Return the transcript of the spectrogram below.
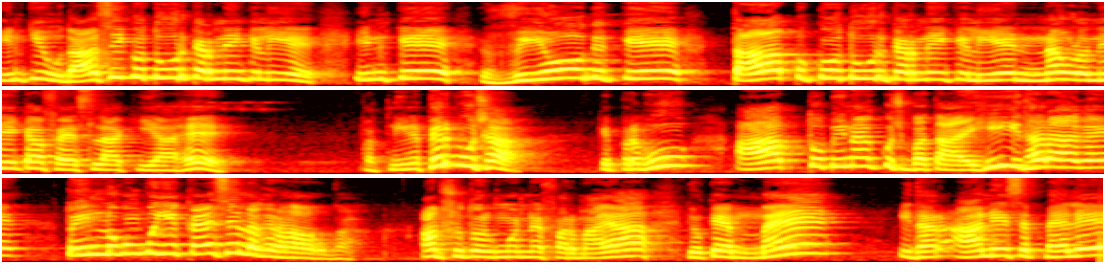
इनकी उदासी को दूर करने के लिए, इनके वियोग के ताप को दूर करने के लिए न उड़ने का फैसला किया है। पत्नी ने फिर पूछा कि प्रभु, आप तो बिना कुछ बताए ही इधर आ गए। तो इन लोगों को ये कैसे लग रहा होगा? अब शुतुरमुर्ग ने फरमाया, क्योंकि मैं इधर आने से पहले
